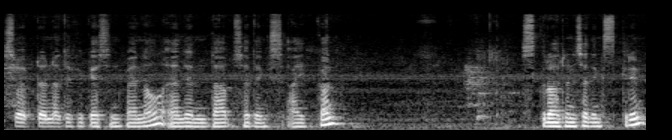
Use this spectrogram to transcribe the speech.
swipe the notification panel and then tap settings icon. Scroll down settings screen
